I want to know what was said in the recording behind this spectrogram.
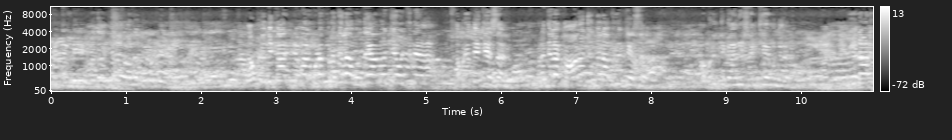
పుట్టింది. ప్రజల హృదయాల అభివృద్ధి కార్యక్రమాలు కూడా ప్రజల హృదయాల నుంచే వచ్చిన అభివృద్ధి చేశారు. ప్రజలకు ఆలోచనతో అభివృద్ధి చేశారు. అభివృద్ధి కానీ సంక్షేమం కానీ. ఈనాడు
